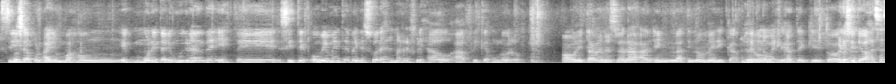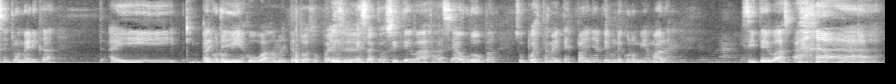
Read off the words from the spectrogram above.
Sí, o sea, porque hay un bajón. eh, monetario muy grande. Este, si te, obviamente Venezuela es el más reflejado, África es uno de los Ahorita Venezuela en Latinoamérica, pero Latinoamérica. fíjate que todavía Pero si te vas hacia Centroamérica, hay Haití, economía. Cuba, Jamaica, todos esos países. Exacto, si te vas hacia Europa, supuestamente España tiene una economía mala. Si te vas a,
